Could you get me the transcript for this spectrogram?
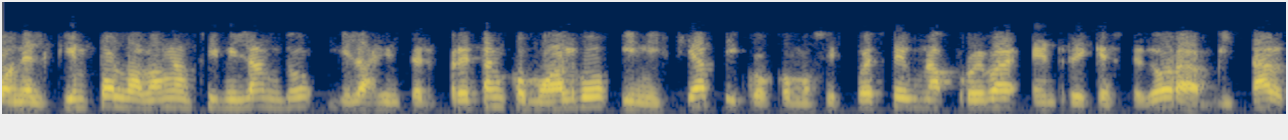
con el tiempo la van asimilando y las interpretan como algo iniciático, como si fuese una prueba enriquecedora, vital,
